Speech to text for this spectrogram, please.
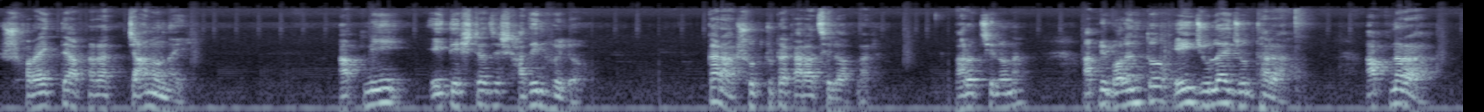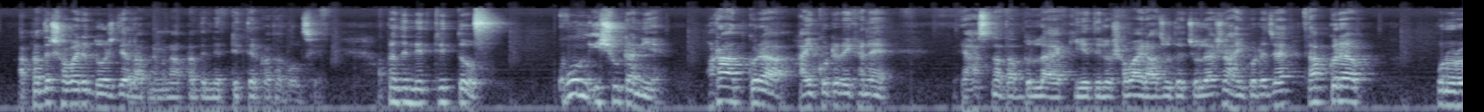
সরাইতে আপনারা চানও নাই। আপনি এই দেশটা যে স্বাধীন হইল, কারা, শত্রুটা কারা ছিল আপনার? ভারত ছিল না। আপনি বলেন তো, এই জুলাই যোদ্ধারা, আপনারা, আপনাদের সবাই দোষ দেওয়া লাভ নেই মানে আপনাদের নেতৃত্বের কথা বলছি। আপনাদের নেতৃত্ব কোন ইস্যুটা নিয়ে হঠাৎ করে হাইকোর্টের এখানে হাসনাত আবদুল্লাহ এক ইয়ে দিল, সবাই রাজুতে চলে আসো, হাইকোর্টে যায় তাপ করে পনেরো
